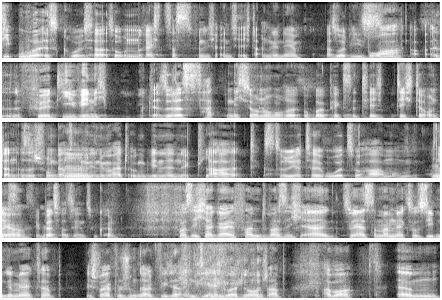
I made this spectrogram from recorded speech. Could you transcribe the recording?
die Uhr ist größer, so unten rechts, das finde ich eigentlich echt angenehm. Also die ist Boah. Also für die wenig also das hat nicht so eine hohe, hohe Pixeldichte und dann ist es schon ganz mhm. angenehm, halt irgendwie eine, eine, klar texturierte Uhr zu haben, um das ja, viel besser sehen zu können. Was ich ja geil fand, was ich äh, zuerst an meinem Nexus 7 gemerkt habe, wir schweifen schon gerade wieder in die Android Launch ab, aber ähm,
